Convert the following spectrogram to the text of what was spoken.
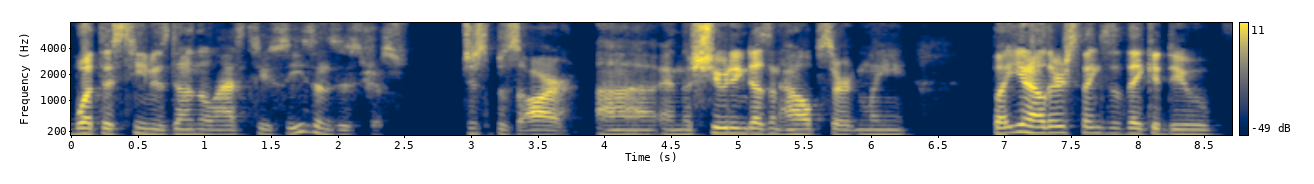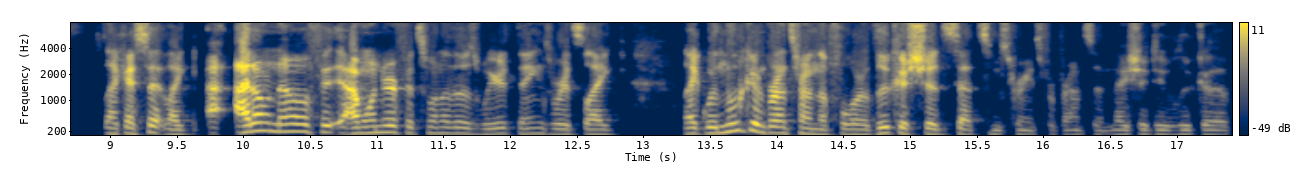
what this team has done the last two seasons is just just bizarre. Uh, and the shooting doesn't help certainly, but you know, there's things that they could do. Like I said, like I, I don't know if it, I wonder if it's one of those weird things where it's like like when Luka and Brunson are on the floor, Luka should set some screens for Brunson. They should do Luka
